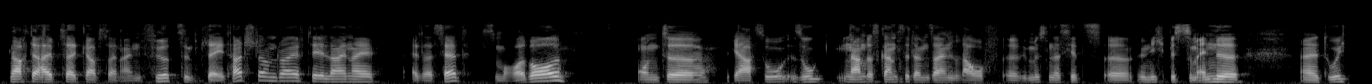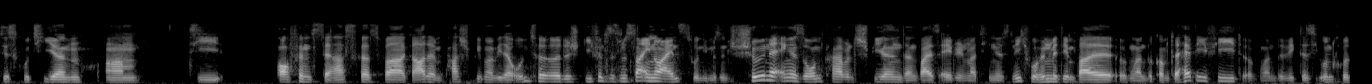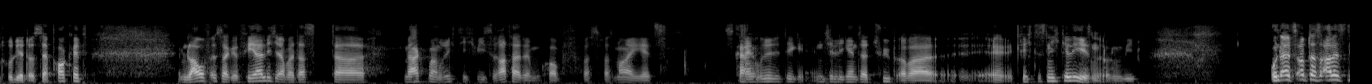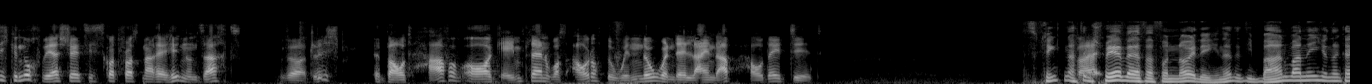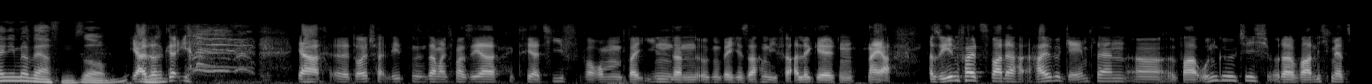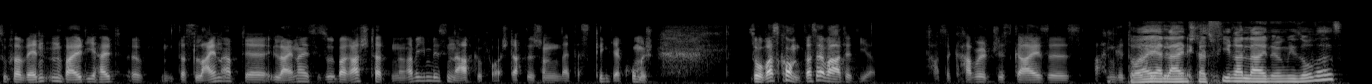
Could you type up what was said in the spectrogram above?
Nach der Halbzeit gab es dann einen 14-Play-Touchdown-Drive der Illini. As I said, Small Ball. Und äh, ja, so, so nahm das Ganze dann seinen Lauf. Äh, wir müssen das jetzt äh, nicht bis zum Ende äh, durchdiskutieren. Ähm, die Offense der Huskers war gerade im Passspiel mal wieder unterirdisch. Defenses müssen eigentlich nur eins tun. Die müssen schöne, enge Zone-Coverage spielen. Dann weiß Adrian Martinez nicht, wohin mit dem Ball. Irgendwann bekommt er Happy Feet. Irgendwann bewegt er sich unkontrolliert aus der Pocket. Im Lauf ist er gefährlich, aber das, da merkt man richtig, wie es rattert im Kopf. Was, was mache ich jetzt? Ist kein unintelligenter Typ, aber er kriegt es nicht gelesen irgendwie. Und als ob das alles nicht genug wäre, stellt sich Scott Frost nachher hin und sagt, wörtlich, about half of our game plan was out of the window when they lined up how they did. Das klingt nach Weil, dem Speerwerfer von neulich, ne? Die Bahn war nicht und dann kann ich nicht mehr werfen. So. Ja, das, ja, äh, deutsche Athleten sind da manchmal sehr kreativ, warum bei ihnen dann irgendwelche Sachen, die für alle gelten. Naja, also jedenfalls war der halbe Gameplan äh, war ungültig oder war nicht mehr zu verwenden, weil die halt äh, das Line-Up der Liner sie so überrascht hatten. Dann habe ich ein bisschen nachgeforscht, dachte schon, das klingt ja komisch. So, was kommt? Was erwartet ihr? krasse Coverage Disguises, angedeutet. Dreierlein statt Viererlein, irgendwie sowas?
